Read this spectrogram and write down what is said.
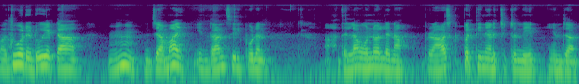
மதுவோட டூயட்டா? ம் ஜமாய் என்றான் சிரிப்புடன். அதெல்லாம் ஒன்றும் இல்லைண்ணா. ராஜ்க்கு பற்றி நினச்சிட்டு இருந்தேன் என்றான்.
